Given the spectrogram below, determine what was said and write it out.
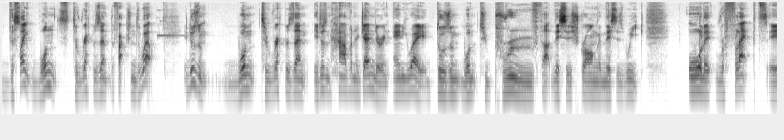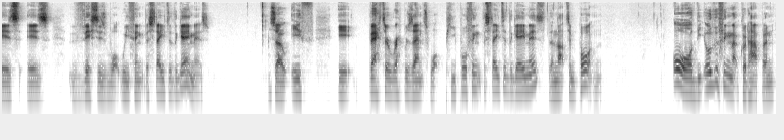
the site wants to represent the factions well. It doesn't want to represent, it doesn't have an agenda in any way. It doesn't want to prove that this is strong and this is weak. All it reflects is, is this is what we think the state of the game is. So if it better represents what people think the state of the game is, then that's important. Or the other thing that could happen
